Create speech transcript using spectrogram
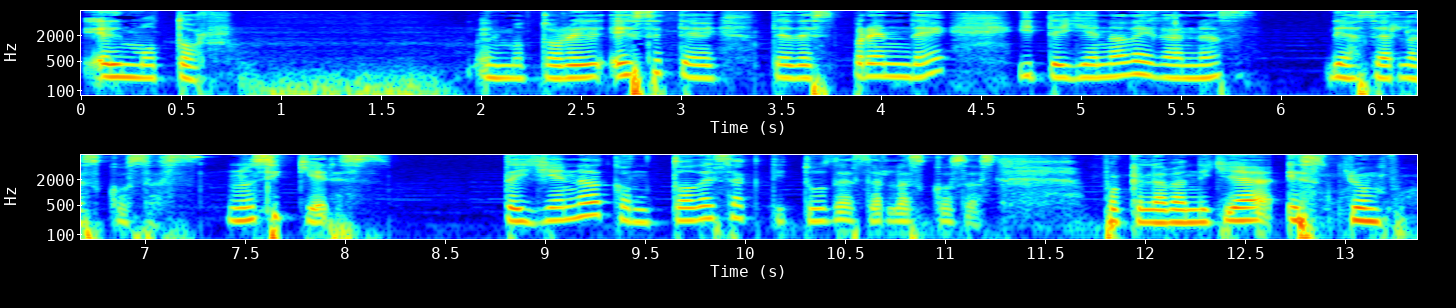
el motor. El motor, e- ese te, te desprende y te llena de ganas de hacer las cosas. No si quieres. Te llena con toda esa actitud de hacer las cosas. Porque la bandilla es triunfo.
